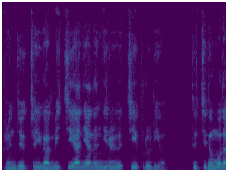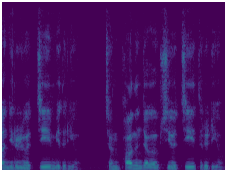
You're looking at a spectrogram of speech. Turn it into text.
그런즉 저희가 믿지 아니하는 이를 어찌 부르리요 듣지도 못한 이를 어찌 믿으리요 전파하는 자가 없이 어찌 들으리요?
